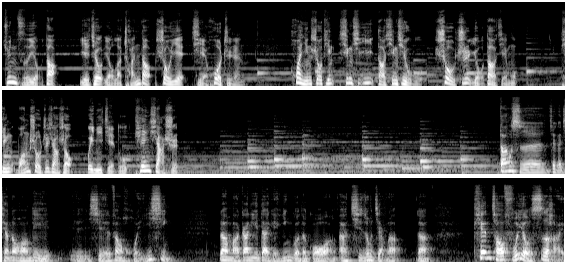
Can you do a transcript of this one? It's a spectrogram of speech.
君子有道，也就有了传道授业解惑之人。欢迎收听星期一到星期五《授之有道》节目。听王寿之教授为你解读天下事。当时这个乾隆皇帝呃写一份回信，让马嘎尼带给英国的国王啊，其中讲了啊，天朝福有四海，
